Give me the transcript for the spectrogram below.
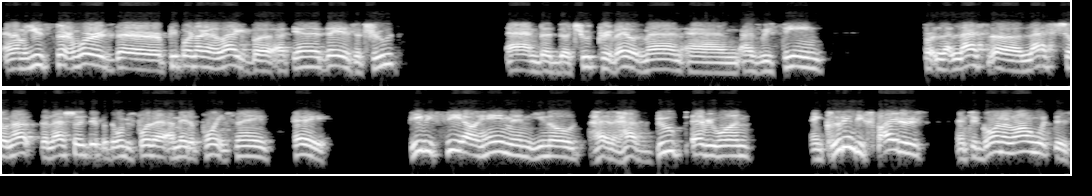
and I'm gonna use certain words that people are not gonna like, but at the end of the day, it's the truth, and the, the truth prevails, man. And as we've seen. For last uh, last show, not the last show I did, but the one before that, I made a point saying, "Hey, PBC Al Haymon, you know, had have duped everyone, including these fighters, into going along with this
